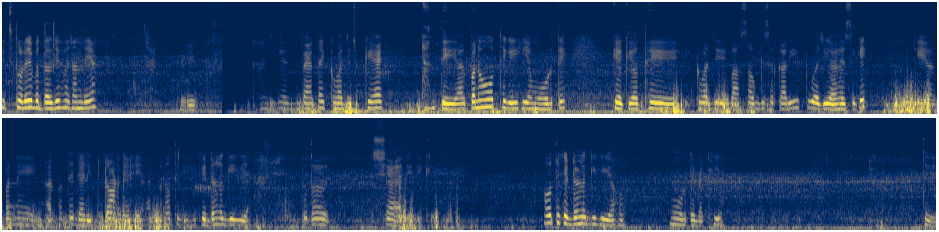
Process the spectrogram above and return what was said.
ਵਿੱਚ ਥੋੜੇ ਜਿਹੇ ਬੱਦਲ ਜਿਹੇ ਹੋ ਜਾਂਦੇ ਆ। ਤੇ ਹਾਂਜੀ ਗਾਇਸ ਦੁਪਹਿਰ ਦਾ 1 ਵਜ ਚੁੱਕਿਆ ਹੈ। ਤੇ ਅਰਪਨ ਉਹ ਉੱਥੇ ਗਈ ਸੀ ਆ ਮੋੜ ਤੇ ਕਿਉਂਕਿ ਉੱਥੇ 1 ਵਜੇ ਬੱਸ ਆਊਗੀ ਸਰਕਾਰੀ ਭੂਆ ਜੀ ਆਏ ਹੋਏ ਸੀਗੇ। ਤੇ ਅਰਪਨ ਨੇ ਅਰਪਨ ਤੇ ਡੈਡੀ ਢਾਣ ਗਏ ਸੀ। ਅਰਪਨ ਉੱਥੇ ਗਈ ਸੀ, ਖੇਡਣ ਲੱਗੀ ਆ। ਤੋ ਤਾਂ ਸ਼ਾਇਦ ਹੀ ਦੇਖੀ। ਉੱਥੇ ਖੇਡਣ ਲੱਗੀ ਹੋਈ ਆ ਉਹ ਮੋੜ ਤੇ ਬੈਠੀ ਆ। ਤੇ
